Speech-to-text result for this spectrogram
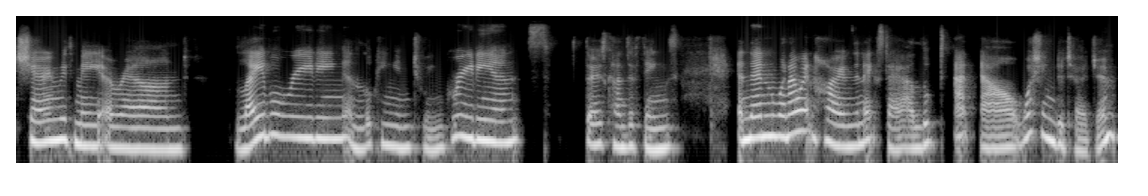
sharing with me around label reading and looking into ingredients, those kinds of things. And then when I went home the next day, I looked at our washing detergent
